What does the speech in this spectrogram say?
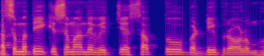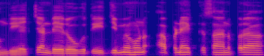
ਬਾਸਮਤੀ ਕਿਸਮਾਂ ਦੇ ਵਿੱਚ ਸਭ ਤੋਂ ਵੱਡੀ ਪ੍ਰੋਬਲਮ ਹੁੰਦੀ ਹੈ ਝੰਡੇ ਰੋਗ ਦੀ। ਜਿਵੇਂ ਹੁਣ ਆਪਣੇ ਕਿਸਾਨ ਭਰਾ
